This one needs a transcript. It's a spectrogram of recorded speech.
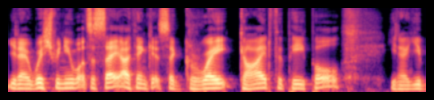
you know, wish we knew what to say. I think it's a great guide for people. You know, you,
